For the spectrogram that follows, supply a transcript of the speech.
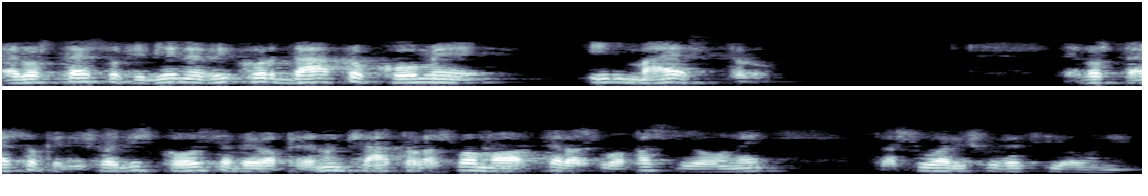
è lo stesso che viene ricordato come il maestro. È lo stesso che nei suoi discorsi aveva preannunciato la sua morte, la sua passione, la sua risurrezione.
